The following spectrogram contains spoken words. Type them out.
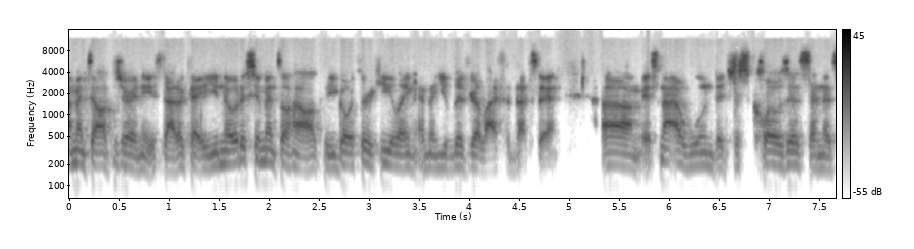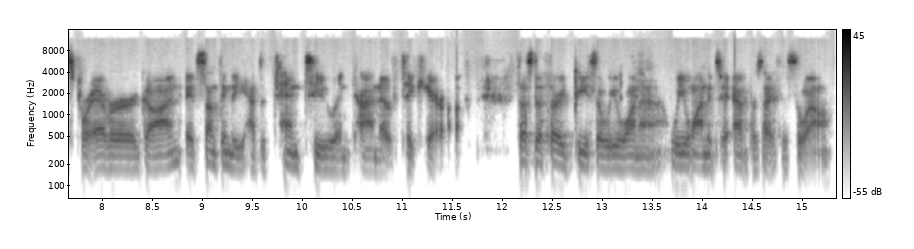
a mental health journey is that okay you notice your mental health you go through healing and then you live your life and that's it. Um, it's not a wound that just closes and it's forever gone. It's something that you have to tend to and kind of take care of. That's the third piece that we wanna we wanted to emphasize as well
